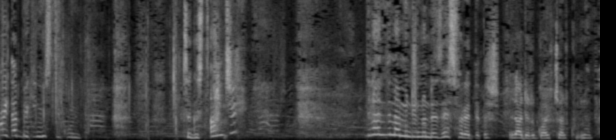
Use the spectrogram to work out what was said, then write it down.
ቆይ ጠብቂኝ እስቲ ቁሚ። ትዕግስት፣ አንቺ ትናንትና ምንድን ነው እንደዚህ ያስፈረጠጠሽ? ላደርገው አልቻልኩም ነበር።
